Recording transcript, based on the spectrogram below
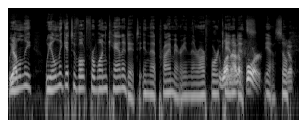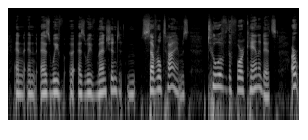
we Yep. only we only get to vote for one candidate in that primary and there are four One out of candidates. four. Yeah, so Yep. and and as we've uh, as we've mentioned several times, two of the four candidates are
